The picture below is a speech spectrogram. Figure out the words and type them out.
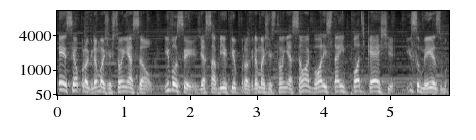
Esse é o programa Gestão em Ação. E você, já sabia que o programa Gestão em Ação agora está em podcast? Isso mesmo,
